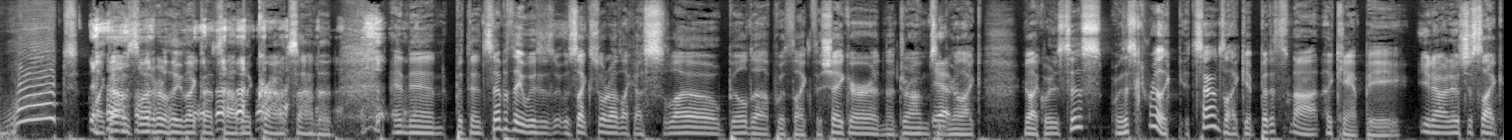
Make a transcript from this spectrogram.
what? Like that was literally like that's how the crowd sounded. And then, but then sympathy was it was like sort of like a slow build up with like the shaker and the drums, Yep. and you're like, you're like, what is this? Well, this really it sounds like it, but it's not. It can't be. You know, and it's just like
